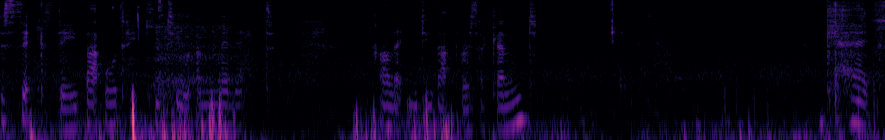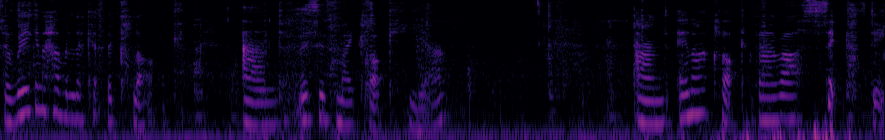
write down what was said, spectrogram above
to 60, that will take you to a minute. I'll let you do that for a second. Okay, so we're going to have a look at the clock. And this is my clock here. And in our clock there are 60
